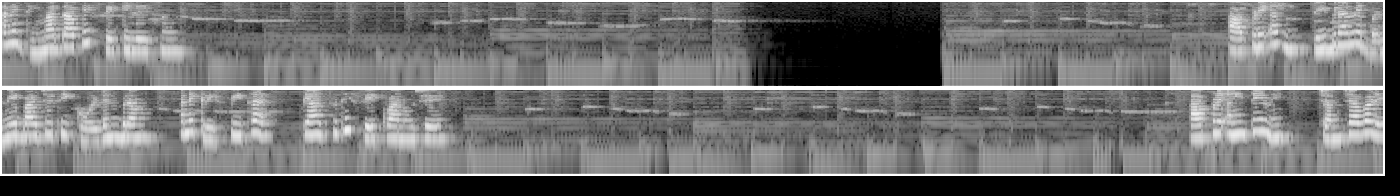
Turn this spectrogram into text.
અને ધીમા તાપે શેકી લઈશું. આપણે અહીં ઢેબરાને બંને બાજુથી ગોલ્ડન બ્રાઉન અને ક્રિસ્પી થાય ત્યાં સુધી શેકવાનું છે. આપણે અહીં તેને ચમચા વડે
